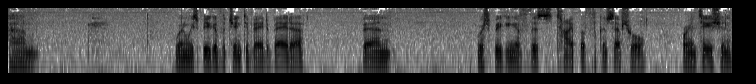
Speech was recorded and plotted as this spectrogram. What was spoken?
um, when we speak of the Achintya Bhedabheda, then we're speaking of this type of conceptual orientation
